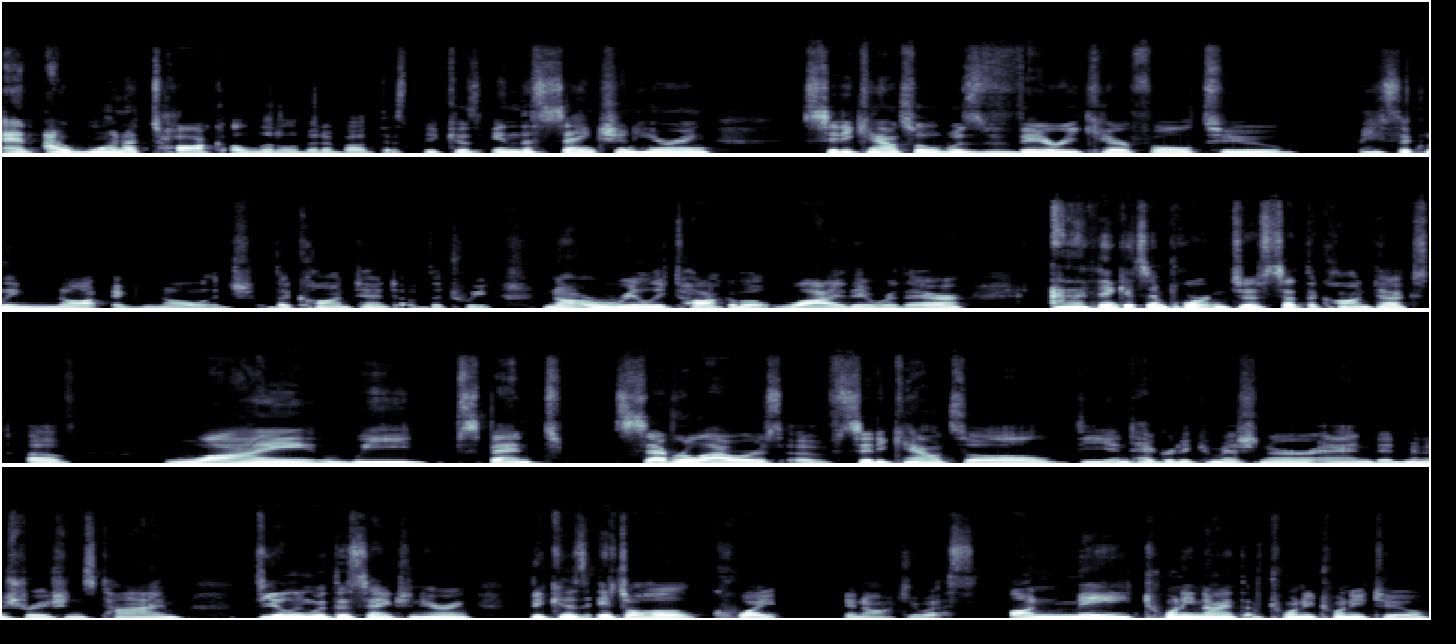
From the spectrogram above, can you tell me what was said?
And I want to talk a little bit about this because in the sanction hearing, City Council was very careful to basically not acknowledge the content of the tweet, not really talk about why they were there. And I think it's important to set the context of why we spent several hours of city council, the integrity commissioner, and administration's time dealing with the sanction hearing because it's all quite innocuous. On May 29th of 2022,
